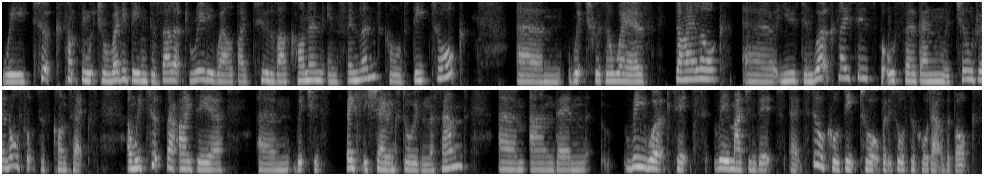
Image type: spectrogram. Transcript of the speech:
we took something which already been developed really well by Tuula Valkonen in Finland called Deep Talk, um, which was a way of dialogue uh, used in workplaces, but also then with children, all sorts of contexts. And we took that idea, um, which is basically sharing stories in the sand, um, and then reworked it, reimagined it. Uh, it's still called Deep Talk, but it's also called Out of the Box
